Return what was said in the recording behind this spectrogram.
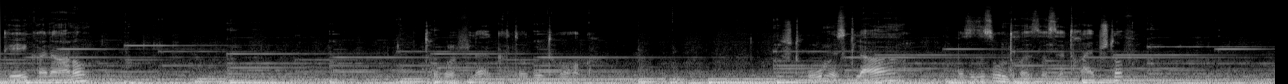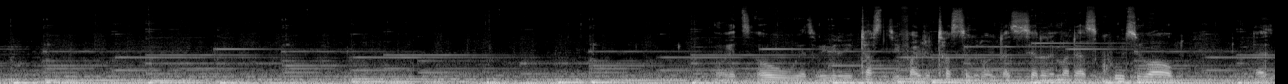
Okay, keine Ahnung. Toggle Flag, Toggle Talk. Ist klar. Was ist das untere? Ist das der Treibstoff? Oh, jetzt, oh, jetzt habe ich wieder die Taste, die falsche Taste gedrückt. Das ist ja dann immer das Coolste überhaupt. Das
